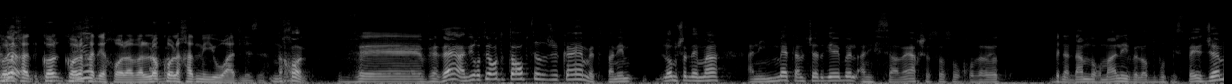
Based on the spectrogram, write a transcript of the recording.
כל אחד, כל, כל. אחד יכול, אבל לא כל אחד מיועד לזה. נכון. ו... וזה, אני רוצה לראות את האופציה הזו שקיימת. ואני, לא משנה מה, אני מת על צ'אט גייבל, אני שמח שסוף סוף חוזר להיות בן אדם נורמלי ולא דמות מספייס ג'ם,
